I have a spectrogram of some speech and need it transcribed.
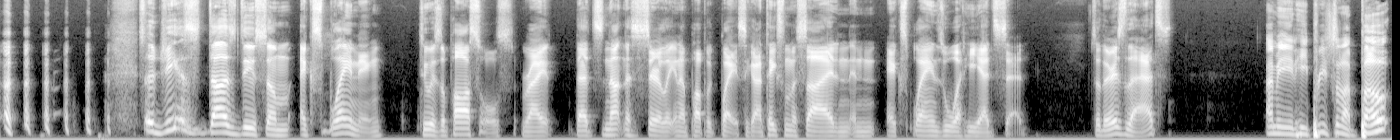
know. so Jesus does do some explaining to his apostles, right? That's not necessarily in a public place. He kind of takes them aside and, and explains what he had said. So there is that. I mean, he preached on a boat.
